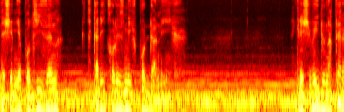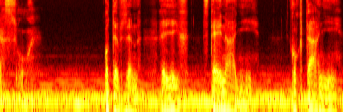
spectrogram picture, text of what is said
než je mě podřízen kterýkoliv z mých poddaných. Když vyjdu na terasu, otevřen jejich sténání, koktání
